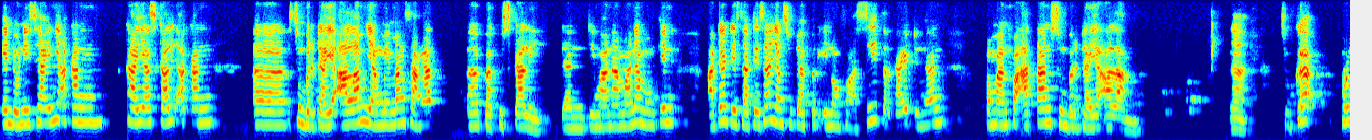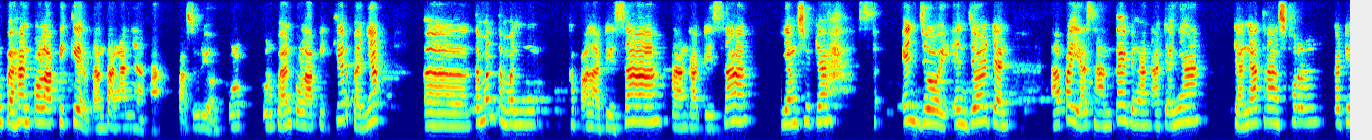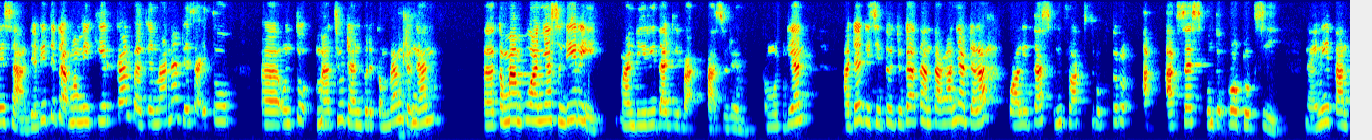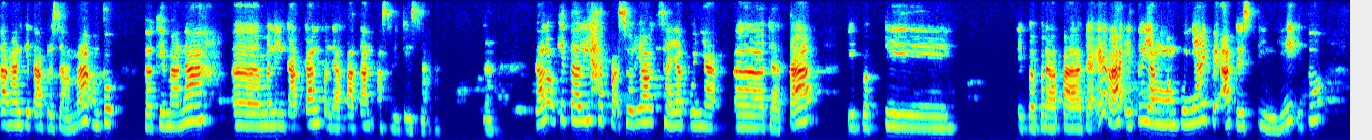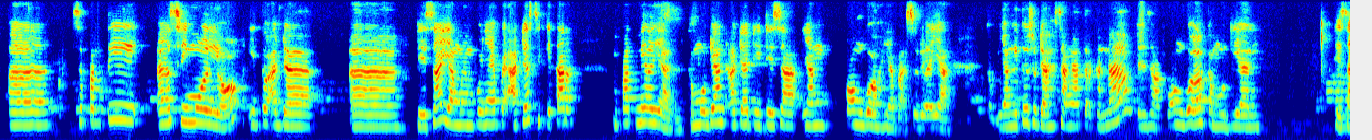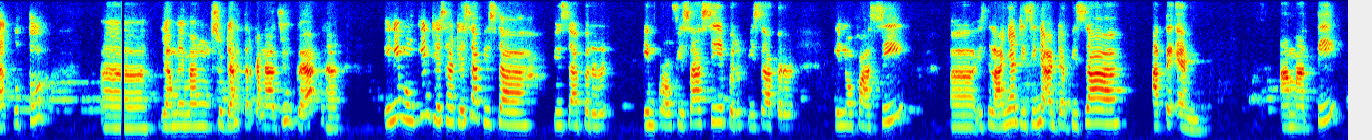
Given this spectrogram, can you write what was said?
Indonesia ini akan kaya sekali akan uh, sumber daya alam yang memang sangat uh, bagus sekali dan di mana-mana mungkin ada desa-desa yang sudah berinovasi terkait dengan pemanfaatan sumber daya alam. Nah, juga perubahan pola pikir tantangannya Pak Pak Suryo. Perubahan pola pikir banyak eh, teman-teman eh, kepala desa, perangkat desa yang sudah enjoy, enjoy dan apa ya santai dengan adanya dana transfer ke desa. Jadi tidak memikirkan bagaimana desa itu uh, untuk maju dan berkembang dengan uh, kemampuannya sendiri, mandiri tadi Pak Pak Suryo. Kemudian ada di situ juga tantangannya adalah kualitas infrastruktur akses untuk produksi. Nah, ini tantangan kita bersama untuk bagaimana uh, meningkatkan pendapatan asli desa. Nah, kalau kita lihat Pak Suryo, saya punya uh, data di, di di beberapa daerah itu yang mempunyai PAD tinggi itu uh, seperti uh, Sri Mulyo itu ada uh, desa yang mempunyai PAD sekitar 4 miliar. Kemudian ada di desa yang Ponggoh ya Pak Suryaya, yang itu sudah sangat terkenal desa Ponggoh, kemudian desa Kutuh uh, yang memang sudah terkenal juga. Nah, ini mungkin desa-desa bisa bisa berimprovisasi, ber, bisa berinovasi. Uh, istilahnya di sini ada bisa ATM, amati,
